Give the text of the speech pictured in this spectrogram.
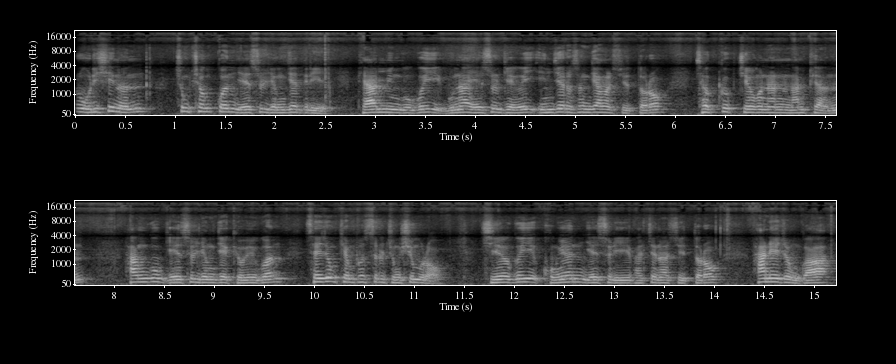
우리 시는 충청권 예술 영재들이 대한민국의 문화예술계의 인재로 성장할 수 있도록 적극 지원하는 한편 한국예술영재교육원 세종 캠퍼스를 중심으로 지역의 공연 예술이 발전할 수 있도록 한예종과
